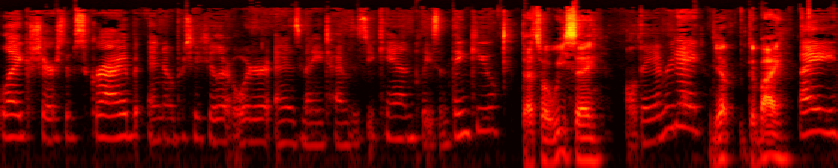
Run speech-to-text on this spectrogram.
like, share, subscribe in no particular order and as many times as you can. Please and thank you. That's what we say. All day, every day. Yep. Goodbye. Bye.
